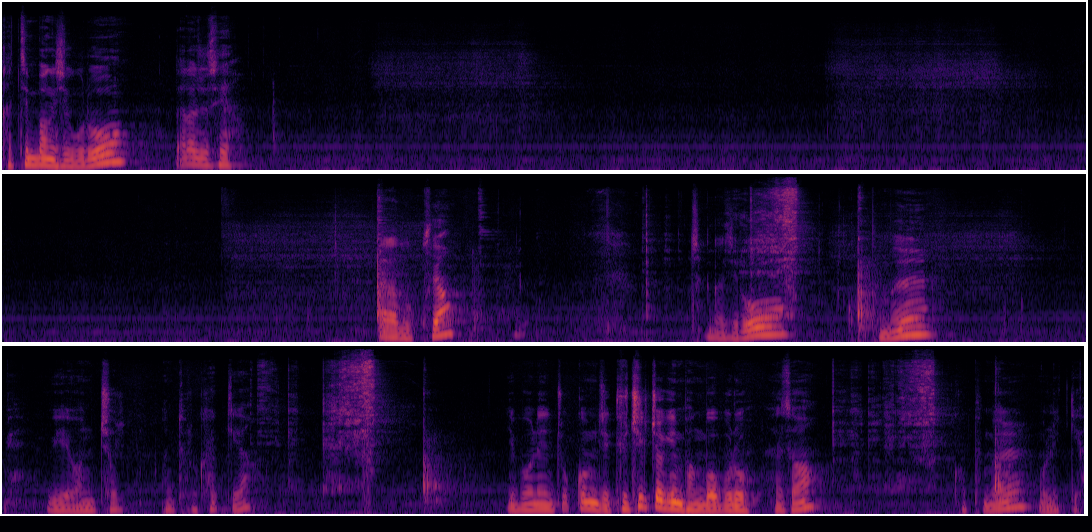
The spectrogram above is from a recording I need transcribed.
같은 방식으로 따라주세요. 따라 놓고요. 마찬가지로 거품을 위에 얹혀, 얹도록 할게요. 이번엔 조금 이제 규칙적인 방법으로 해서 거품을 올릴게요.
